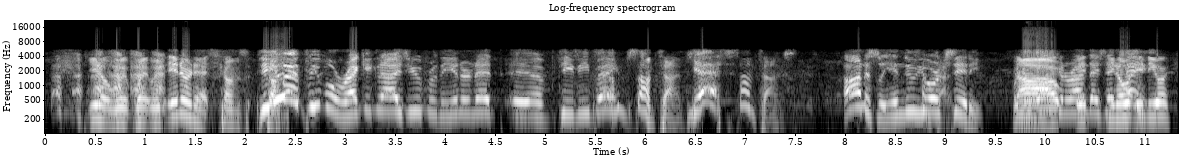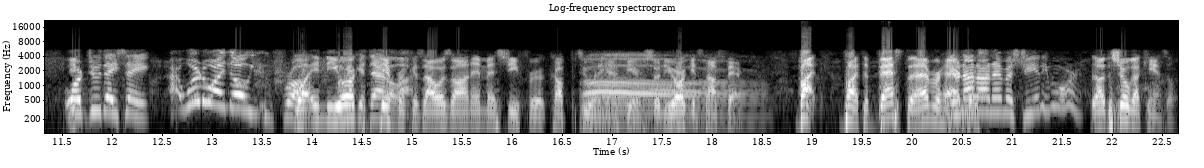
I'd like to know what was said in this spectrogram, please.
you know, with, with, with internet comes Do you have people recognize you from the internet uh, TV fame? sometimes. Yes. Sometimes. Honestly, in New York City. When Uh, you're walking around, it- they say, you know what, hey, in New York- or it- do they say, "Uh, where do I know you from? Well, in New York it's get that a different because I was on MSG for a couple two and a half years. So New York it's not fair. Oh. But but the best that I ever had You're not was, on MSG anymore? uh, the show got canceled.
